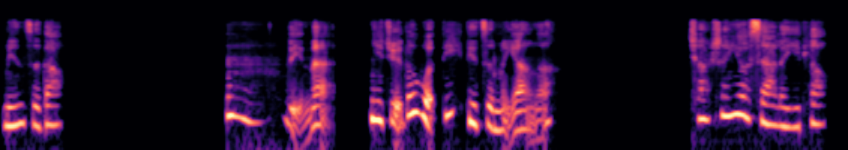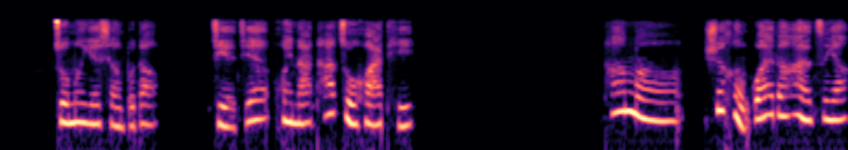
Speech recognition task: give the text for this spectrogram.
明子道：“嗯，李奈，你觉得我弟弟怎么样啊？”强生又吓了一跳，做梦也想不到姐姐会拿他做话题。他们是很乖的孩子呀。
